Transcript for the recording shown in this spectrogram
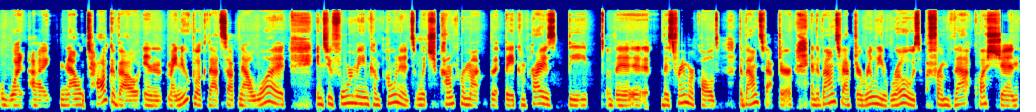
what I now talk about in my new book, That Suck Now What, into four main components, which compromise that they comprise the the this framework called the bounce factor. And the bounce factor really rose from that question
